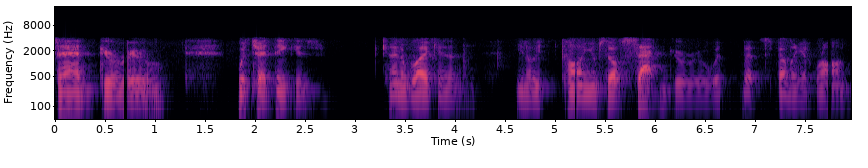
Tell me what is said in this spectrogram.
Sad Guru, which I think is kind of like a, you know, he's calling himself Sat Guru with but spelling it wrong,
